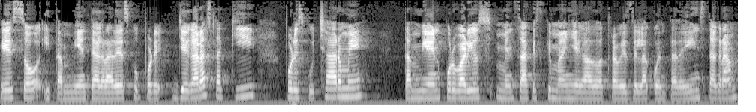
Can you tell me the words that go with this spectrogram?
eso y también te agradezco por llegar hasta aquí, por escucharme, también por varios mensajes que me han llegado a través de la cuenta de Instagram.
